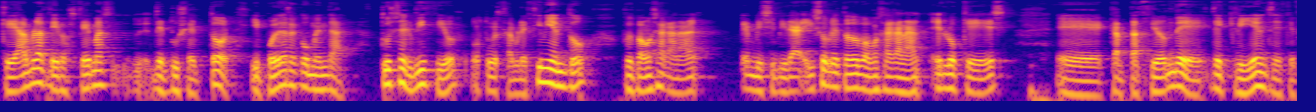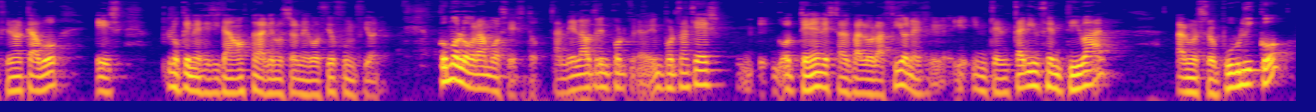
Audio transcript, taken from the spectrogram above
que habla de los temas de tu sector y puede recomendar tus servicios o tu establecimiento, pues vamos a ganar en visibilidad y sobre todo vamos a ganar en lo que es eh, captación de, de clientes, que al fin y al cabo es lo que necesitamos para que nuestro negocio funcione. ¿Cómo logramos esto? También la otra importancia es obtener estas valoraciones, intentar incentivar a nuestro público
